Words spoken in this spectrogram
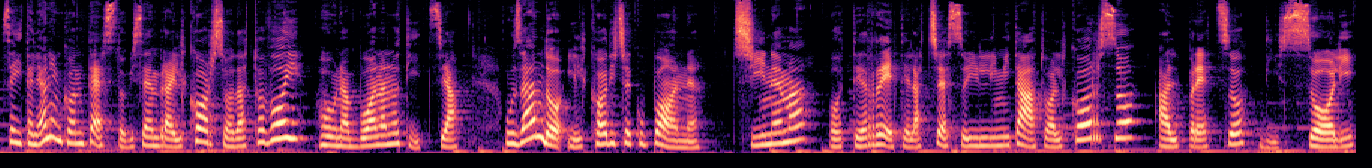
Se italiano in contesto vi sembra il corso adatto a voi, ho una buona notizia. Usando il codice coupon Cinema otterrete l'accesso illimitato al corso al prezzo di soli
